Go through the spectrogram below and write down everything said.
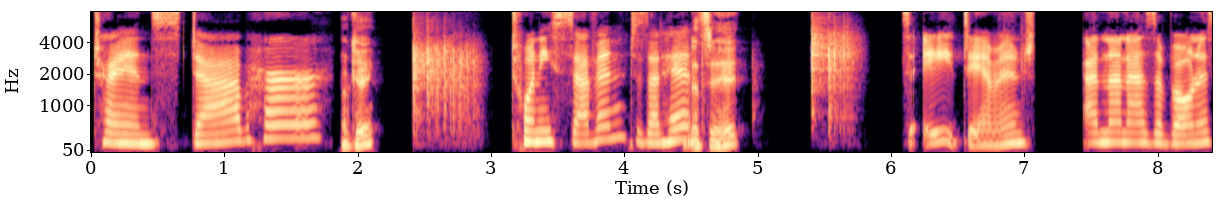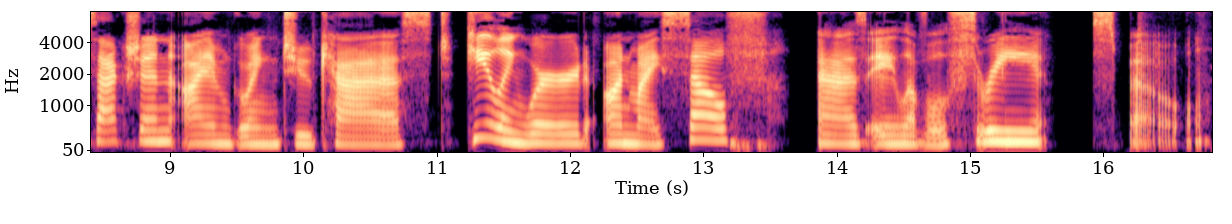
try and stab her. Okay, 27. Does that hit? that's a hit. It's eight damage. And then as a bonus action, I am going to cast Healing Word on myself as a level three spell.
